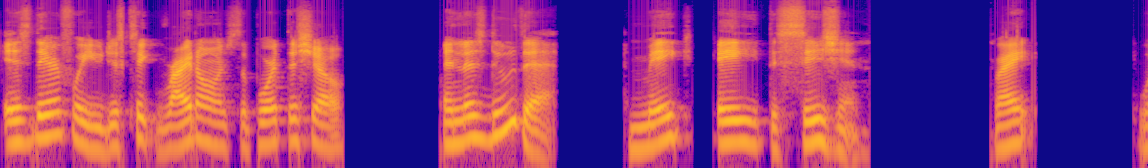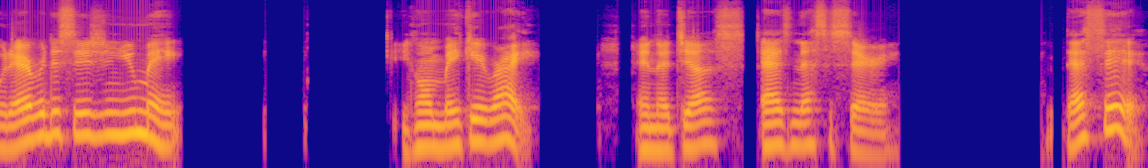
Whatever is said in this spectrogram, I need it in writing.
It's there for you. Just click right on support the show. And let's do that. Make a decision, right? Whatever decision you make, you're going to make it right and adjust as necessary. That's it.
